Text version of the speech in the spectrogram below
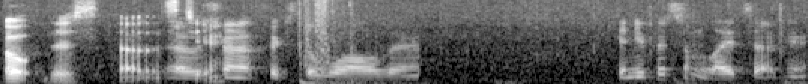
Oh, there's oh, I was deer. trying to fix the wall there. Can you put some lights out here?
